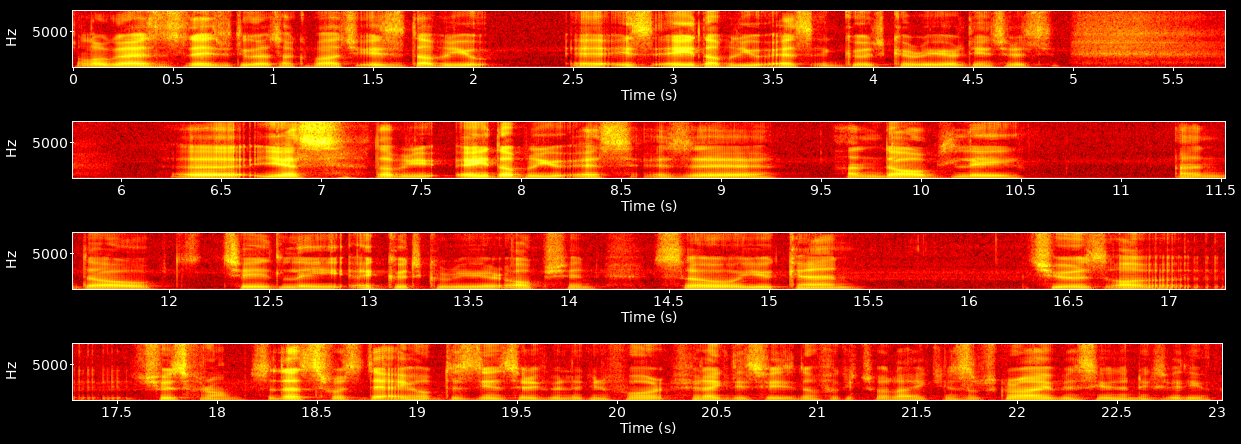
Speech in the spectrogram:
Hello guys, in today's video I'll talk about is W uh, is AWS a good career? The answer is uh, yes. W AWS is a undoubtedly undoubtedly a good career option, so you can choose uh, choose from. So that's for today. I hope this is the answer you've been looking for. If you like this video, don't forget to like and subscribe, and see you in the next video.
